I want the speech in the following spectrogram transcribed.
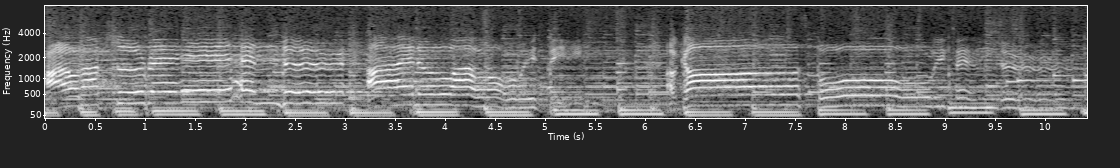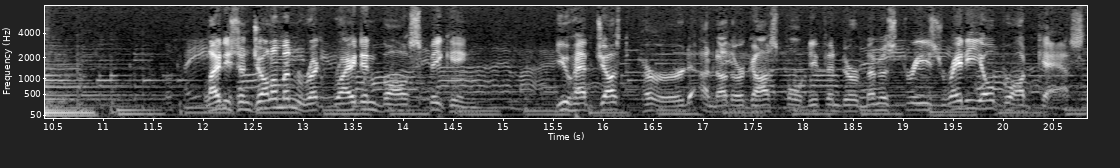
I'll not surrender. I know I'll always be a gospel defender. Ladies and gentlemen, Rick Bridenbaugh speaking. You have just heard another Gospel Defender Ministries radio broadcast.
